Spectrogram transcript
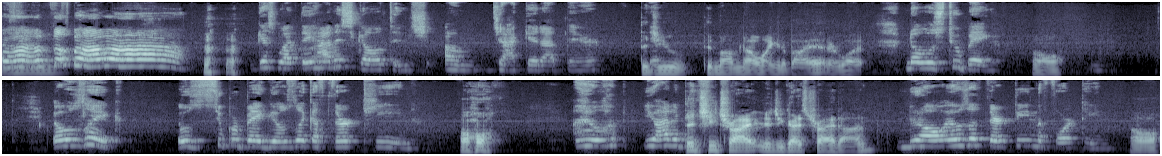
I have the power. Guess what? They had a skeleton sh- um jacket up there. Did you? Did mom not want you to buy it or what? No, it was too big. Oh, It was like it was super big. It was like a thirteen. oh. You had to. Did she try? Did you guys try it on? No, it was a thirteen to fourteen. Oh,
